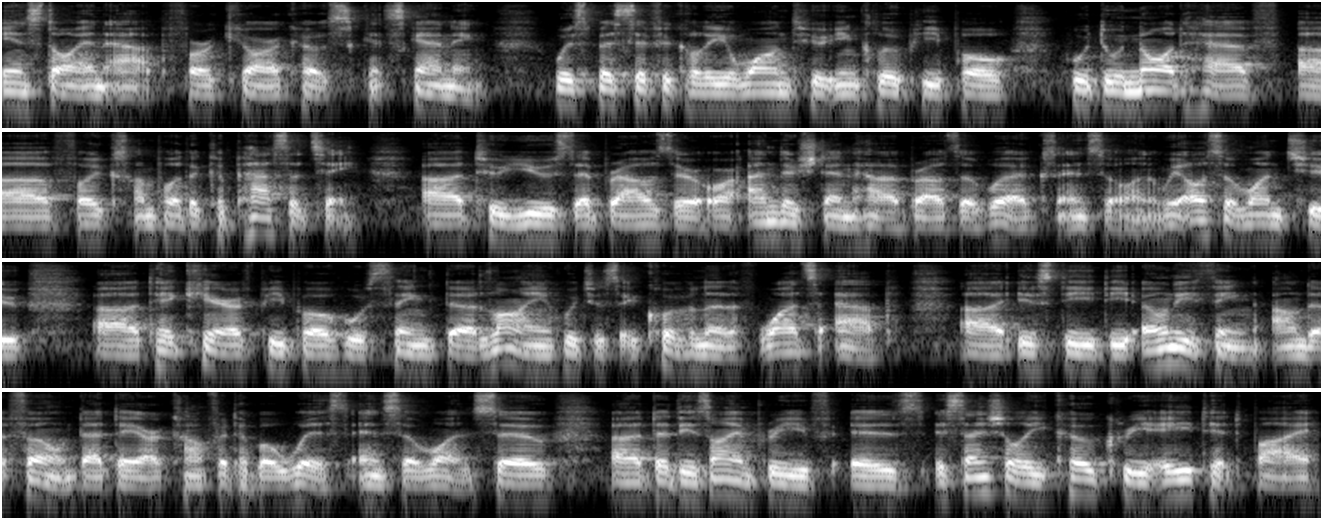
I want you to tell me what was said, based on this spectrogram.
install an app for QR code sc scanning. We specifically want to include people who do not have, uh, for example, the capacity uh, to use a browser or understand how a browser works and so on. We also want to uh, take care of people who think the line, which is equivalent of WhatsApp, uh, is the, the only thing on the phone that they are comfortable with and so on. So uh, the design brief is essentially co-created by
